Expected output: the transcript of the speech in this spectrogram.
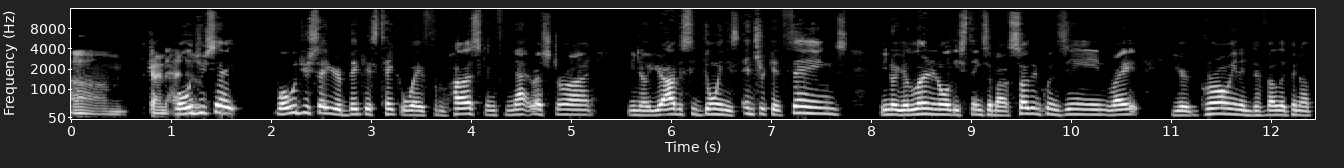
and um, kind of. What would to, you say? What would you say your biggest takeaway from Husk and from that restaurant? You know, you're obviously doing these intricate things. You know, you're learning all these things about Southern cuisine, right? You're growing and developing up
